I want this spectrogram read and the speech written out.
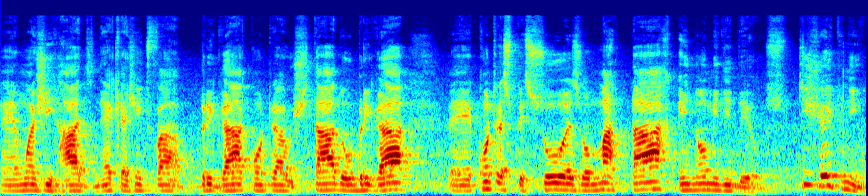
é, uma jihad, né? que a gente vá brigar contra o Estado ou brigar é, contra as pessoas ou matar em nome de Deus. De jeito nenhum.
